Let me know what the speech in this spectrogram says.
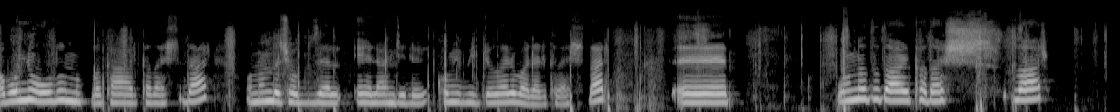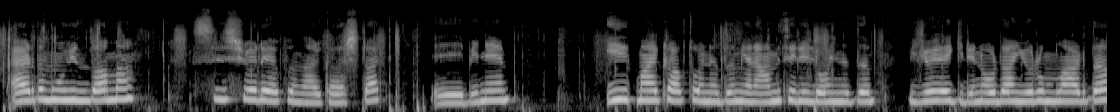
abone olun mutlaka arkadaşlar. Onun da çok güzel eğlenceli komik videoları var arkadaşlar. Ee, onun adı da arkadaşlar Erdem oyunda ama siz şöyle yapın arkadaşlar. Ee, benim ilk Minecraft oynadığım yani Ahmet Ali ile oynadığım videoya girin. Oradan yorumlarda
